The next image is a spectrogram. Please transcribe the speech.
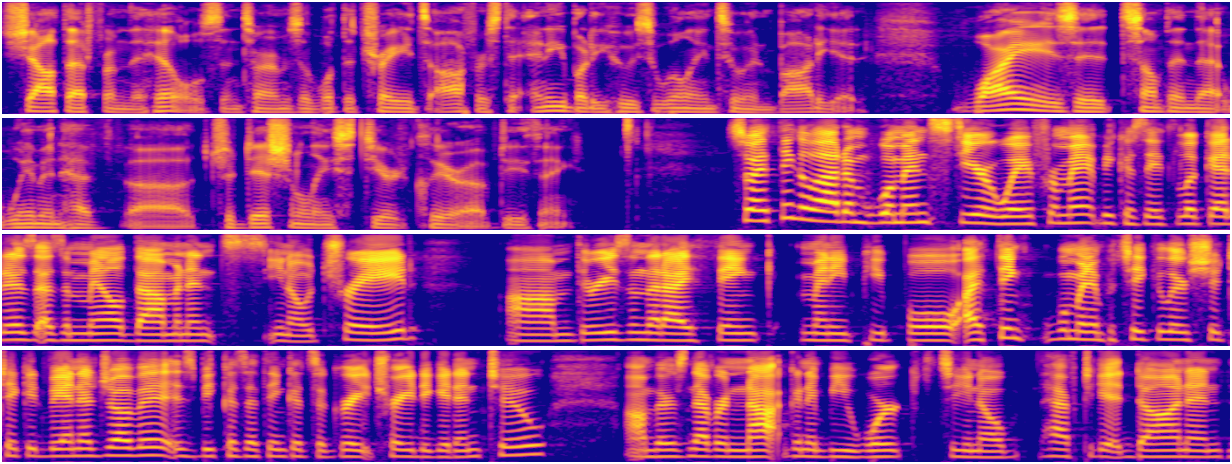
shout that from the hills in terms of what the trades offers to anybody who's willing to embody it. Why is it something that women have uh, traditionally steered clear of? Do you think? So I think a lot of women steer away from it because they look at it as, a male dominance, you know, trade. Um, the reason that I think many people, I think women in particular, should take advantage of it is because I think it's a great trade to get into. Um, there's never not going to be work to you know have to get done, and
